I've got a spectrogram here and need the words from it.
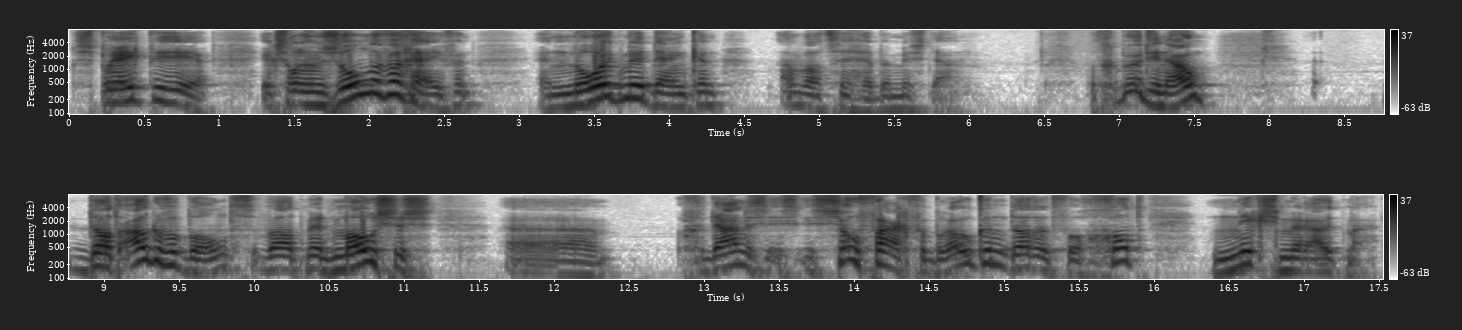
Spreekt de Heer. Ik zal hun zonde vergeven en nooit meer denken aan wat ze hebben misdaan. Wat gebeurt hier nou? Dat oude verbond, wat met Mozes uh, gedaan is, is, is zo vaak verbroken dat het voor God niks meer uitmaakt.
